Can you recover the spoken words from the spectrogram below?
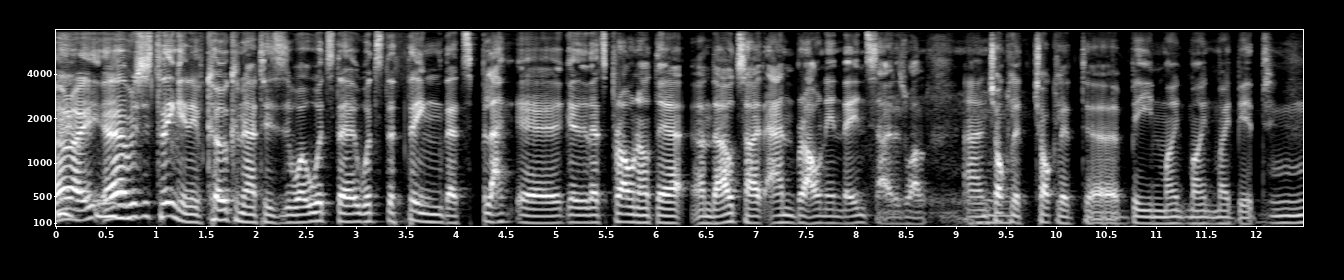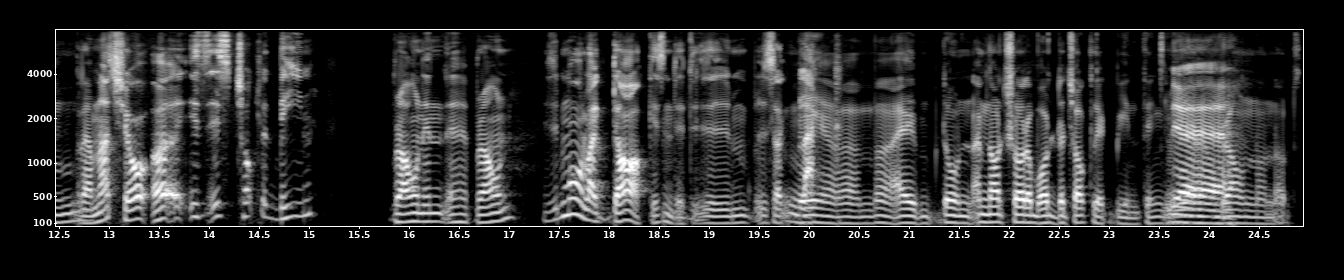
All right. Yeah, I was just thinking if coconut is well, what's the what's the thing that's black uh, that's brown out there on the outside and brown in the inside as well. And chocolate chocolate uh, bean might might might be it, but I'm not sure. Uh, is is chocolate bean brown in uh, brown? Is it more like dark, isn't it? It's like black. Yeah, um, I don't. I'm not sure about the chocolate bean thing. Yeah. brown or not.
